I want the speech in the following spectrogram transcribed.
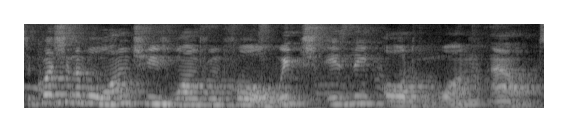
So question number one, choose one from four. Which is the odd one out?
